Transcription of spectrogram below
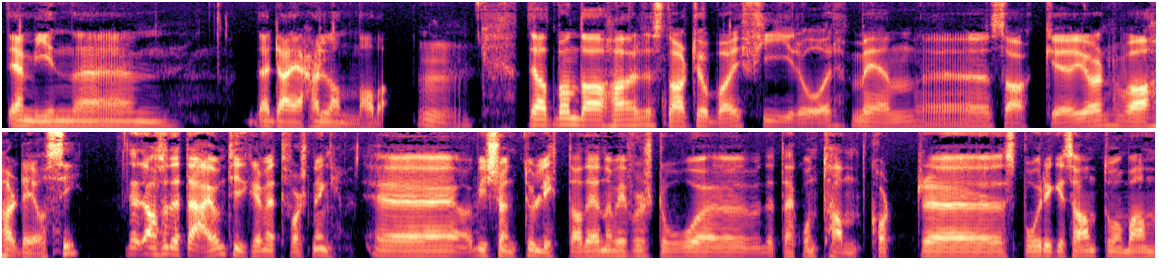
Det er min uh, det er der jeg har landa, da. Mm. Det at man da har snart jobba i fire år med en uh, sak, Jørn, hva har det å si? Det, altså, dette er jo en tidkrevende etterforskning. Eh, vi skjønte jo litt av det når vi forsto uh, dette kontantkortspor, ikke sant. Hvor man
